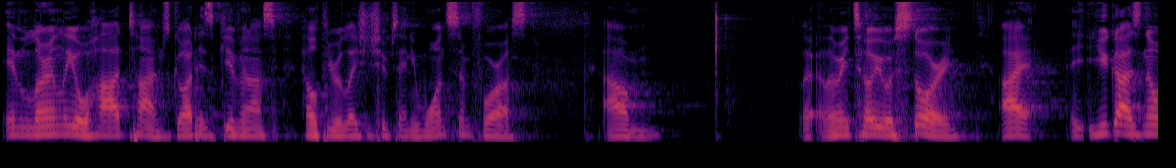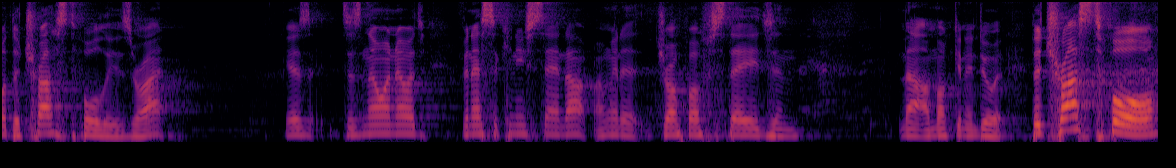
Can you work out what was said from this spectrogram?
in lonely or hard times. God has given us healthy relationships, and He wants them for us. Um, let, let, me tell you a story. I, you guys know what the trust fall is, right? Guys, does no one know it? Vanessa, can you stand up? I'm going to drop off stage and. No, I'm not going to do it. The trust fall.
